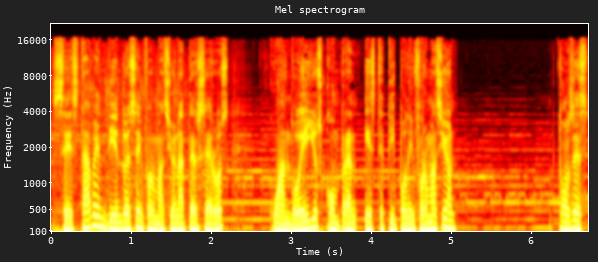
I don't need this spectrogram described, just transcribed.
se está vendiendo esa información a terceros cuando ellos compran este tipo de información. Entonces,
